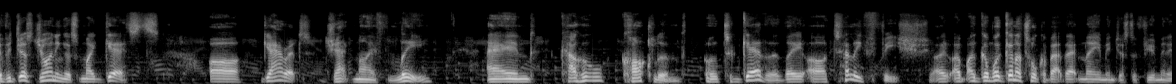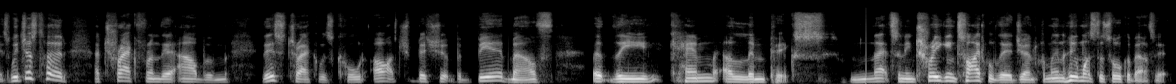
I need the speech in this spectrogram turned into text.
If you're just joining us, my guests are Garrett Jackknife Lee and Cathal Coughlan. Oh, together, they are Telefís. I, I, I- we're going to talk about that name in just a few minutes. We just heard a track from their album. This track was called Archbishop Beardmouth at the Chemolympics. Mm, that's an intriguing title there, gentlemen. Who wants to talk about it?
